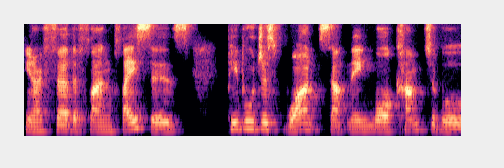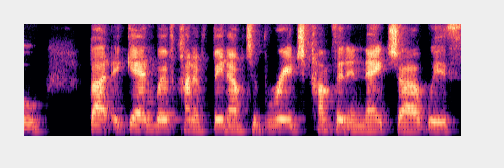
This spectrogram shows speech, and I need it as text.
you know further flung places people just want something more comfortable. But again we've kind of been able to bridge comfort in nature with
